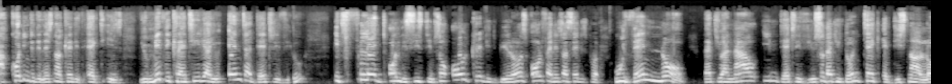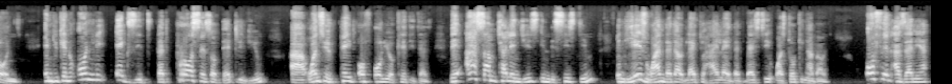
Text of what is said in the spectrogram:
according to the National Credit Act, is you meet the criteria, you enter debt review, it's flagged on the system. So all credit bureaus, all financial service pro will then know that you are now in debt review so that you don't take additional loans. And you can only exit that process of debt review uh, once you've paid off all your creditors. There are some challenges in the system, and here's one that I would like to highlight that Bessie was talking about. Often, Azania,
